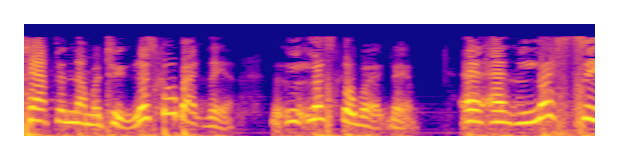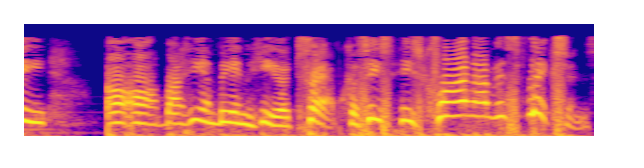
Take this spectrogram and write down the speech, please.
chapter number two. Let's go back there. Let's go back there, and and let's see uh, uh, about him being here trapped because he's he's crying out of his afflictions.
